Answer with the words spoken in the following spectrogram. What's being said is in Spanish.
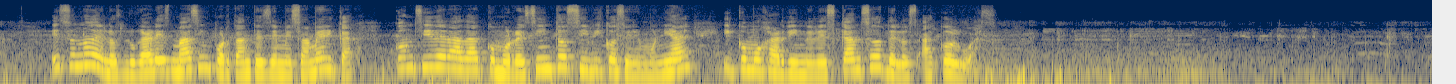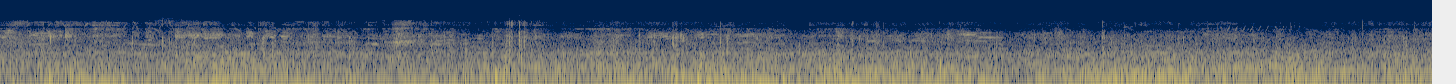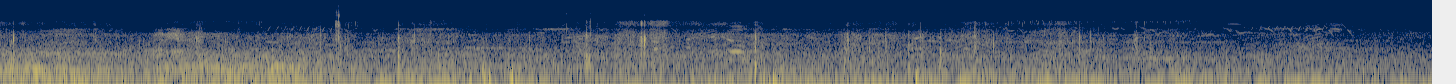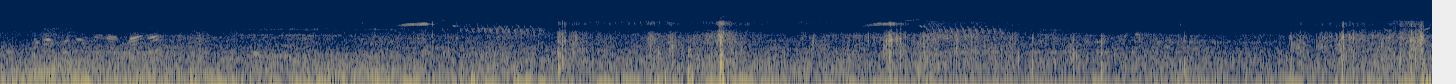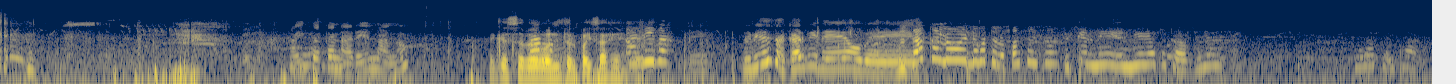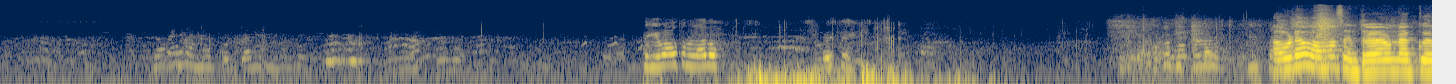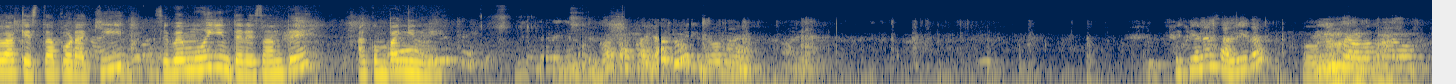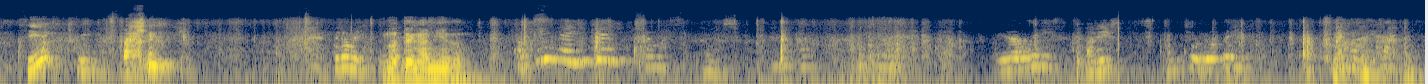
Es uno de los lugares más importantes de Mesoamérica, considerada como recinto cívico ceremonial y como jardín de descanso de los acolhuas. Sacan arena, ¿no? Es que se ve bonito el paisaje. Arriba. Debí de sacar video, ve. Pues sácalo y luego te lo paso, hija. Es que el mío, el mío ya se acabó. Ya. Te lleva a otro lado. Este. Ahora vamos a entrar a una cueva que está por aquí. Se ve muy interesante. Acompáñenme. ¿Si tienen salida? Sí, pero al otro lado. ¿Sí? Sí. Espérame. No tenga miedo. Mira, güey. A ver. Un choyote.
